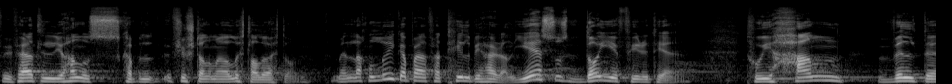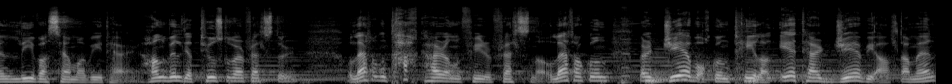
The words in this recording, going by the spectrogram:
vi fer til Johannes kapitel 14 om en lytta løtt Men Men kom lyka bare for tilbe Herren. Jesus døye fyrir til. Tui han vilde liva sama vid her. Han vilde at du skulle være frelstur og let okon takk herran fyrir frelsna, og let okon bare djeva okon til han, er her djevi alt, amen.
